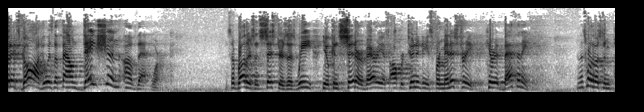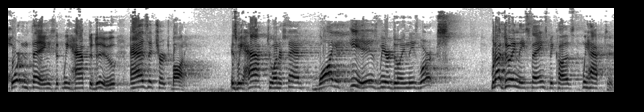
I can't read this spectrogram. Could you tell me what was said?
but it's God who is the foundation of that work. And so, brothers and sisters, as we you know, consider various opportunities for ministry here at Bethany, and that's one of the most important things that we have to do as a church body. Is we have to understand why it is we are doing these works. We're not doing these things because we have to.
